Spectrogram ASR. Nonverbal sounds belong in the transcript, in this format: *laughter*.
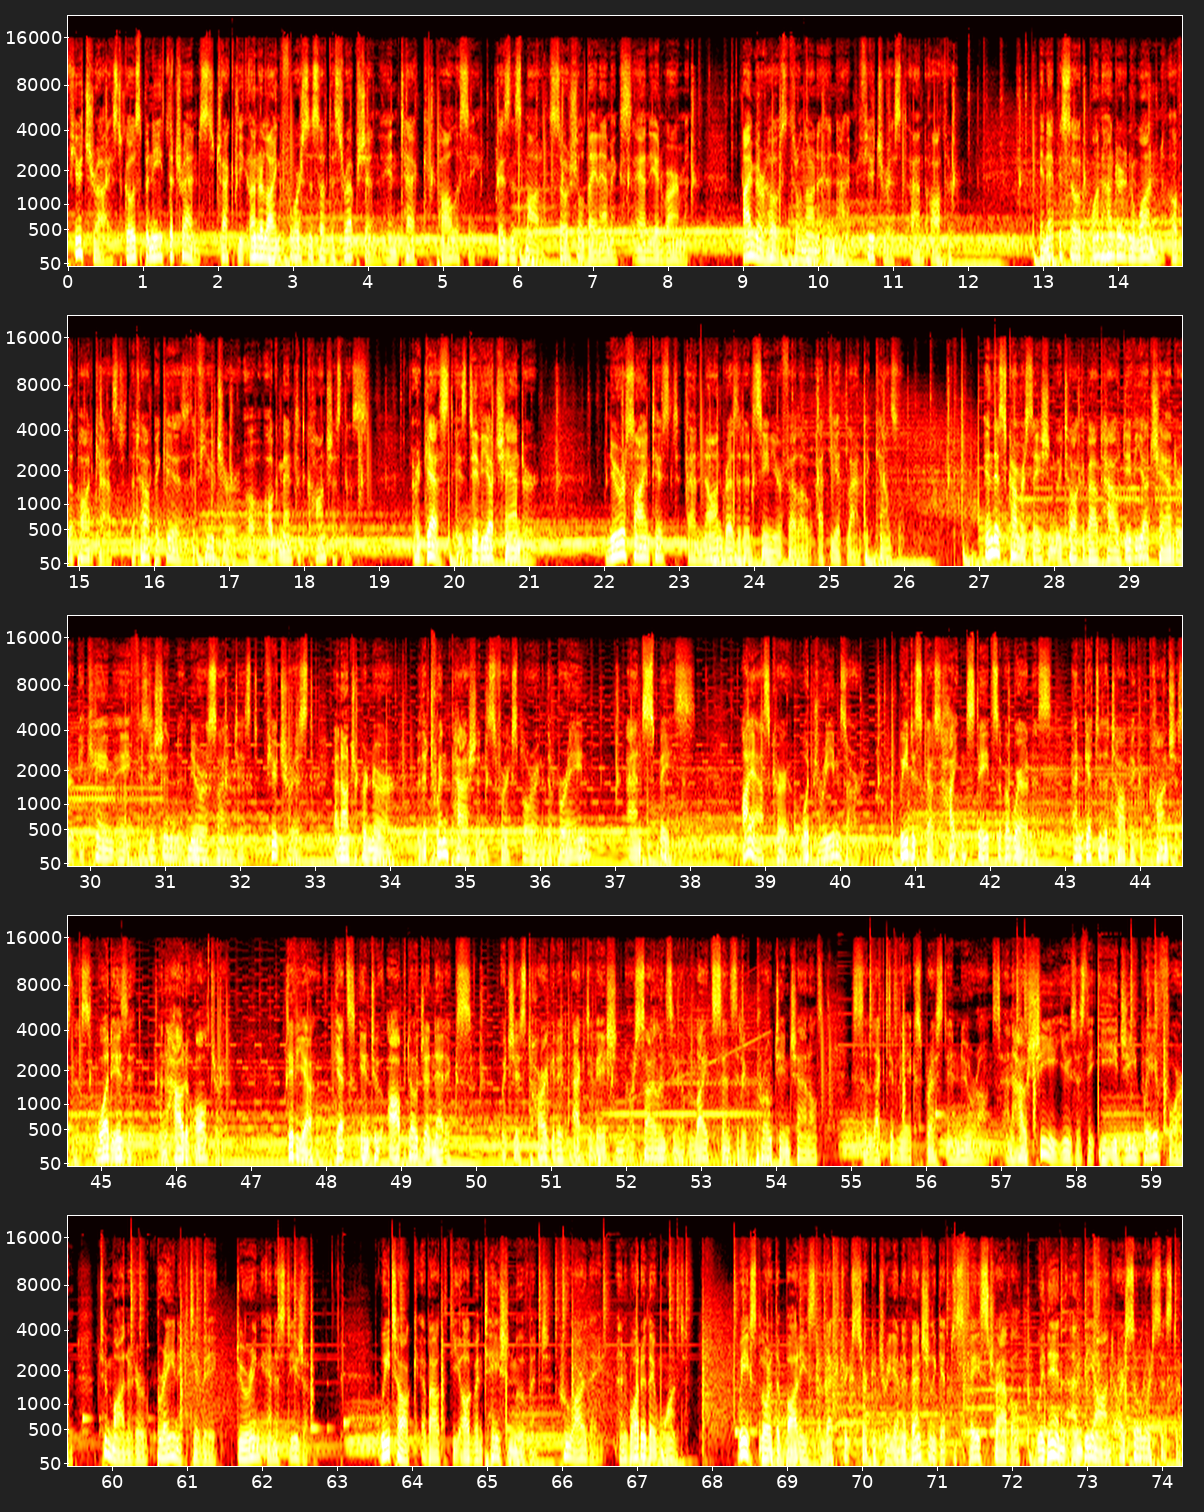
Futurized goes beneath the trends to track the underlying forces of disruption in tech, policy, business models, social dynamics, and the environment. I'm your host, Trond Undheim, futurist and author. In episode 101 of the podcast, the topic is the future of augmented consciousness. Our guest is Divya Chander, neuroscientist and non resident senior fellow at the Atlantic Council. In this conversation, we talk about how Divya Chander became a physician, neuroscientist, futurist, and entrepreneur with the twin passions for exploring the brain and space. I ask her what dreams are. We discuss heightened states of awareness and get to the topic of consciousness. What is it and how to alter it? Divya gets into optogenetics, which is targeted activation or silencing of light sensitive protein channels selectively expressed in neurons, and how she uses the EEG waveform to monitor brain activity during anesthesia. We talk about the augmentation movement who are they, and what do they want? We explore the body's electric circuitry and eventually get to space travel within and beyond our solar system.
